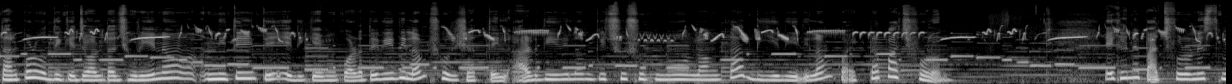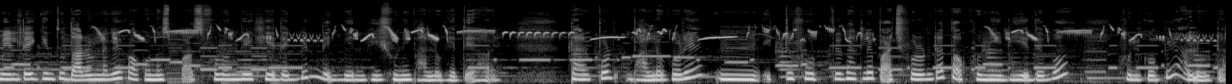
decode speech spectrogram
তারপর ওদিকে জলটা ঝরিয়ে না নিতে নিতে এদিকে আমি কড়াতে দিয়ে দিলাম সরিষার তেল আর দিয়ে দিলাম কিছু শুকনো লঙ্কা, দিয়ে দিয়ে দিলাম কয়েকটা পাঁচফোড়ন। এখানে পাঁচফোড়নের স্মেলটাই কিন্তু দারুণ লাগে, কখনো পাঁচফোড়ন দিয়ে খেয়ে দেখবেন দেখবেন ভীষণই ভালো খেতে হয়। তারপর ভালো করে একটু ফুটতে থাকলে পাঁচ পাঁচফোড়নটা তখনই দিয়ে দেব ফুলকপি আলুটা।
